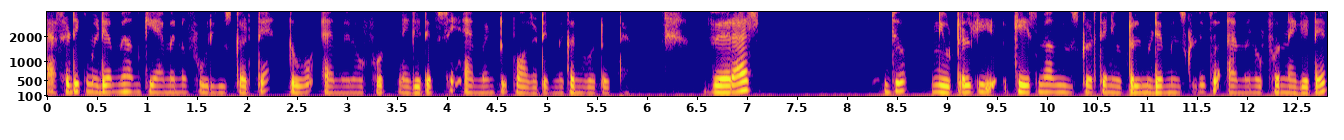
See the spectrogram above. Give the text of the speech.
एसिडिक मीडियम में हम K M N O four use करते हैं तो वो एम एन ओ फोर नेगेटिव से एम एन टू पॉजिटिव में कन्वर्ट होता है। वेर एज जो न्यूट्रल की केस में हम यूज़ करते हैं न्यूट्रल मीडियम में यूज़ करते हैं तो M N O four negative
